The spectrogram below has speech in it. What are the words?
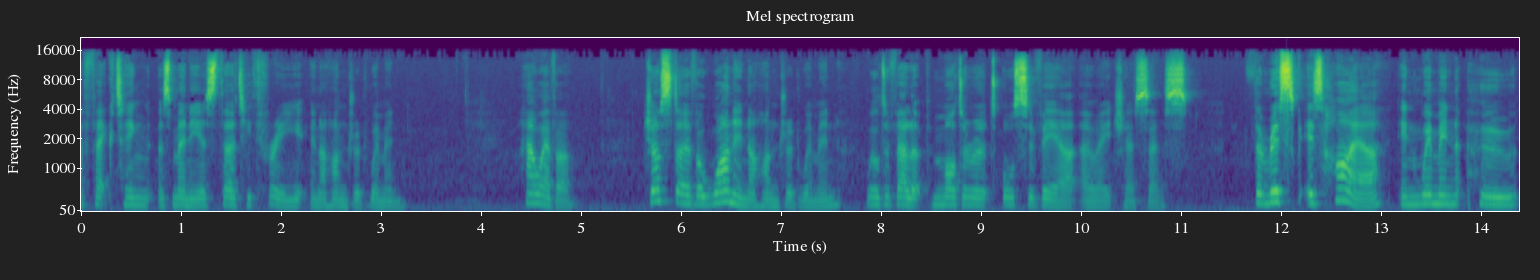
affecting as many as 33 in 100 women. However, just over 1 in 100 women will develop moderate or severe OHSS. The risk is higher in women who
